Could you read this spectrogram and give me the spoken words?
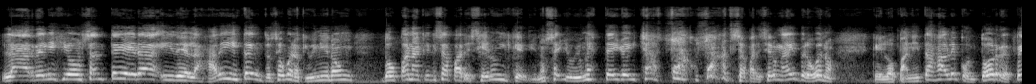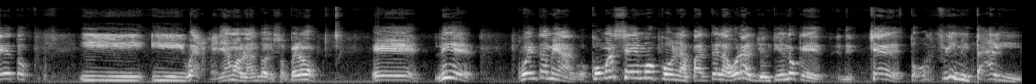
la religión santera y de las hadistas. Entonces, bueno, aquí vinieron dos panas que se aparecieron y que, no sé, yo vi un estello ahí, cha, saca, saca, se aparecieron ahí, pero bueno, que los panitas hablen con todo respeto. Y, y bueno, veníamos hablando de eso. Pero, eh, líder, cuéntame algo. ¿Cómo hacemos con la parte laboral? Yo entiendo que, chévere, todo es fin y tal, y,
